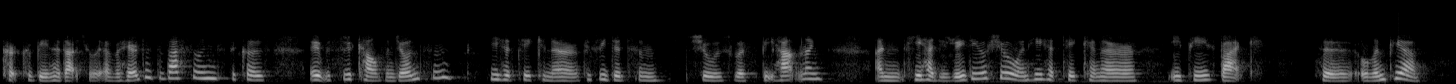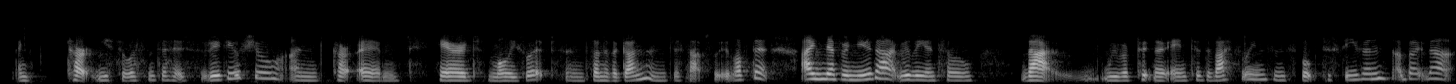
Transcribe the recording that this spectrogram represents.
Kurt Cobain had actually ever heard of the Vaselines because it was through Calvin Johnson. He had taken our because we did some shows with Beat Happening, and he had his radio show, and he had taken our EPs back to Olympia, and Kurt used to listen to his radio show, and Kurt um, heard Molly's Lips and Son of a Gun, and just absolutely loved it. I never knew that really until that we were putting out Enter the Vaselines and spoke to Stephen about that.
